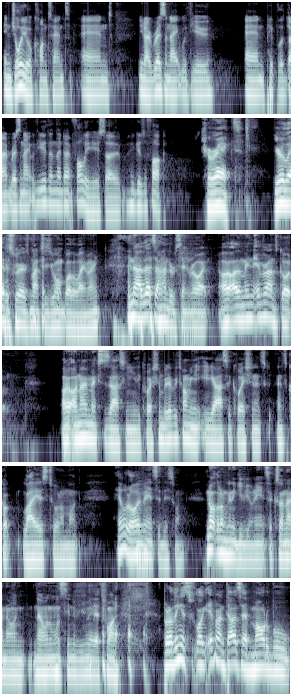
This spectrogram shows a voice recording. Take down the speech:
enjoy your content and you know resonate with you. And people that don't resonate with you, then they don't follow you. So who gives a fuck? Correct. You're allowed to swear as much as you want, by the way, mate. No, that's 100% right. I, I mean, everyone's got. I, I, know Max is asking you the question, but every time he, he asks a question, it's it's got layers to it. I'm like, how would I have mm. answered this one? Not that I'm going to give you an answer because I know no one, no one wants to interview me. That's fine. but I think it's like everyone does have multiple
